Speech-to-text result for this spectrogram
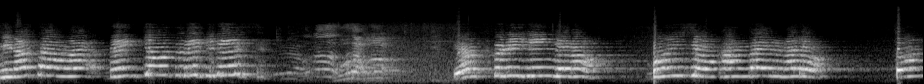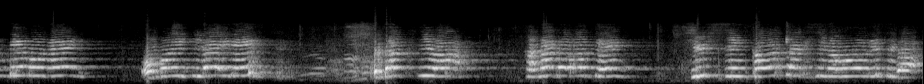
皆さんは勉強すべきです靖国神社の文章を考えるなどとんでもない思い違いです私は神奈川県出身川崎市のものですが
